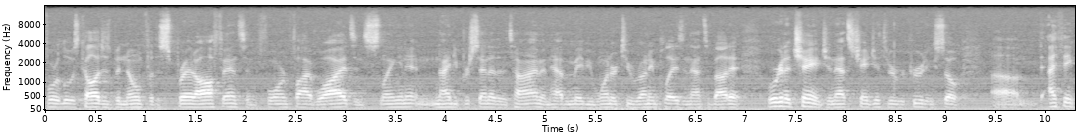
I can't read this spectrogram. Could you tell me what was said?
Fort Lewis College has been known for the spread offense and four and five wides and slinging it 90% of the time and having maybe one or two running plays, and that's about it. We're going to change, and that's changing through recruiting. So um, I think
